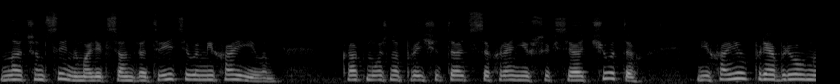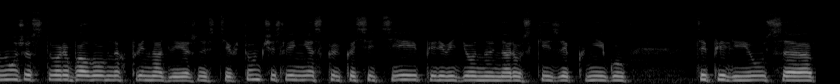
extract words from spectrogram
младшим сыном Александра III Михаилом. Как можно прочитать в сохранившихся отчетах, Михаил приобрел множество рыболовных принадлежностей, в том числе несколько сетей, переведенную на русский язык книгу Тепелиуса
